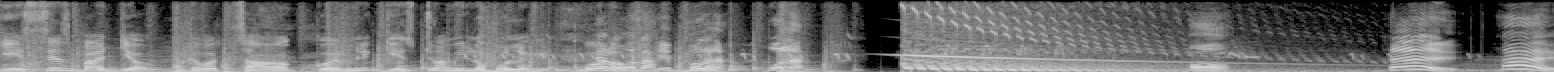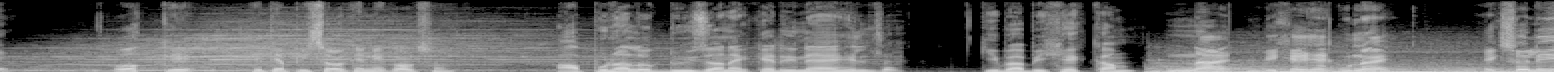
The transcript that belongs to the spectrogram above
কেছ চেছ বাদ দিয়ক। মুঠত ছাৰক কৈ মেলি কেছটো আমি ল'ব লাগে। ব'লক ব'লা। এই ব'লা ব'লা। অঁ। এই এই অ'কে এতিয়া পিছৰখিনি কওকচোন। আপোনালোক দুইজন একেদিনাই আহিল যে? কিবা বিশেষ কাম? নাই বিশেষ একো নাই। একচুৱেলি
